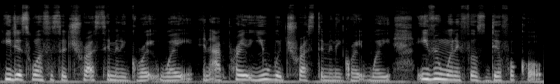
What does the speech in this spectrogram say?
He just wants us to trust Him in a great way, and I pray that you would trust Him in a great way, even when it feels difficult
